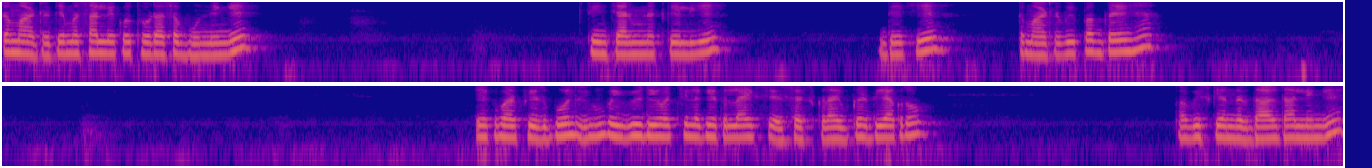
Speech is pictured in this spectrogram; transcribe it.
टमाटर के मसाले को थोड़ा सा भूनेंगे। तीन चार मिनट के लिए देखिए, टमाटर भी पक गए हैं। एक बार फिर बोल रही हूँ, भाई वीडियो अच्छी लगे तो लाइक शेयर सब्सक्राइब कर दिया करो। अब इसके अंदर दाल डाल लेंगे।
